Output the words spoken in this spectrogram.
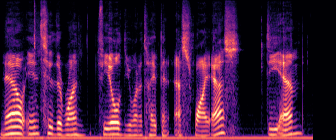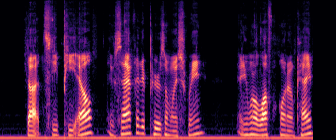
Now into the run field you want to type in sys exactly it appears on my screen and you want to left click on OK.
